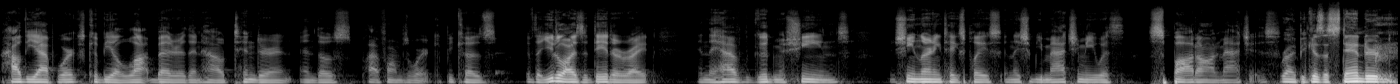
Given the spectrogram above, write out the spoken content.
how the app works could be a lot better than how Tinder and, and those platforms work because if they utilize the data right and they have good machines, machine learning takes place and they should be matching me with spot on matches. Right, because a standard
